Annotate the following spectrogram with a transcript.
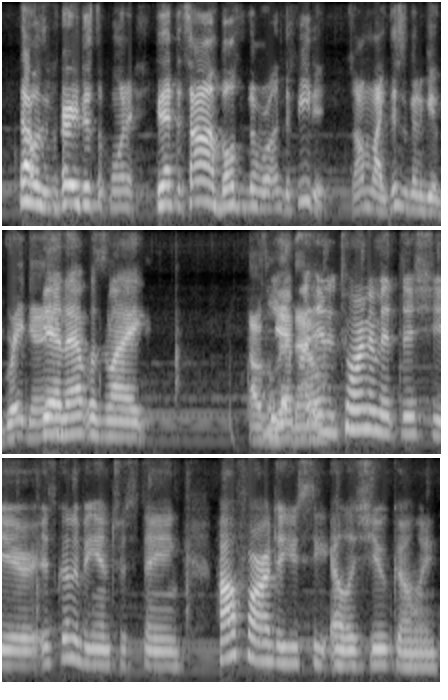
I was very disappointed because at the time both of them were undefeated. So I'm like, this is going to be a great game. Yeah, that was like that was a yeah, letdown. But in the tournament this year, it's going to be interesting. How far do you see LSU going?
